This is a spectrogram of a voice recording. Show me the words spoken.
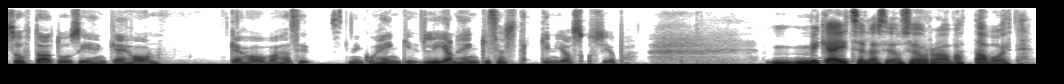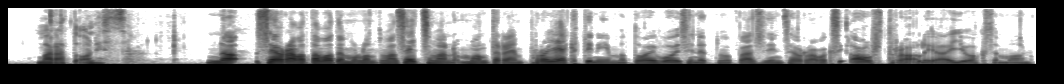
suhtautuu siihen kehoon, kehoon vähän sit, niin kuin henki, liian henkisestikin joskus jopa. Mikä itselläsi on seuraava tavoite maratonissa? No seuraava tavoite, mulla on tämä seitsemän mantereen projekti, niin mä toivoisin, että mä pääsisin seuraavaksi Australiaan juoksemaan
